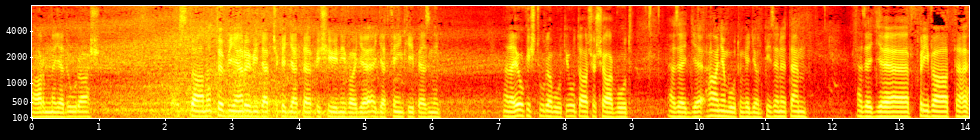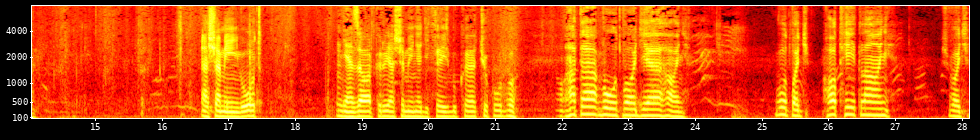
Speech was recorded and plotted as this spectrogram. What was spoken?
3-4 órás. Aztán a többi ilyen rövidebb, csak egyet pisírni, vagy egyet fényképezni. De jó kis túra volt, jó társaság volt. Ez egy, hányan voltunk, egy olyan 15-en. Ez egy uh, privát uh, esemény volt. Ilyen zárt körű esemény egyik Facebook uh, csoportban. Hát uh, volt vagy uh, hány? Volt vagy 6-7 lány, és vagy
